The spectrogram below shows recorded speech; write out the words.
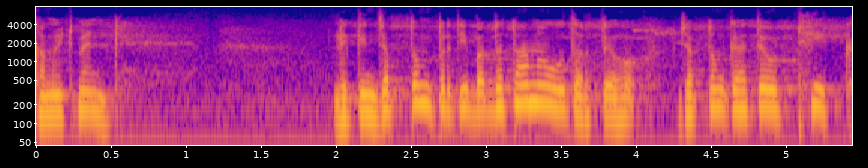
कमिटमेंट है। लेकिन जब तुम प्रतिबद्धता में उतरते हो, जब तुम कहते हो, ठीक,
